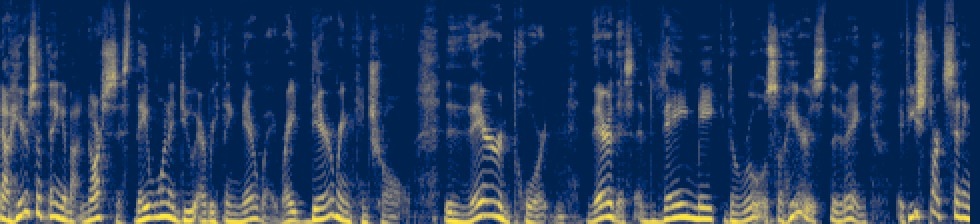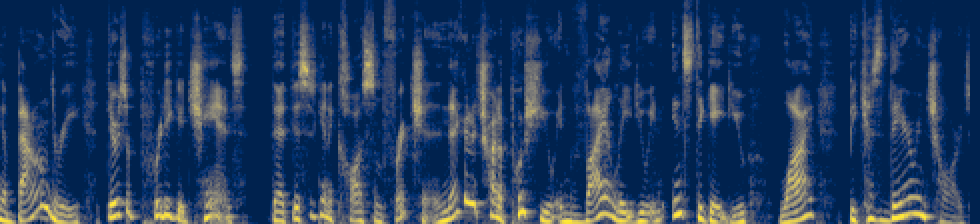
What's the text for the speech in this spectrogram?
Now, here's the thing about narcissists. They want to do everything their way, right? They're in control. They're important. They're this. They make the rules. So here's the thing. If you start setting a boundary, there's a pretty good chance that this is going to cause some friction and they're going to try to push you and violate you and instigate you. Why? Because they're in charge.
